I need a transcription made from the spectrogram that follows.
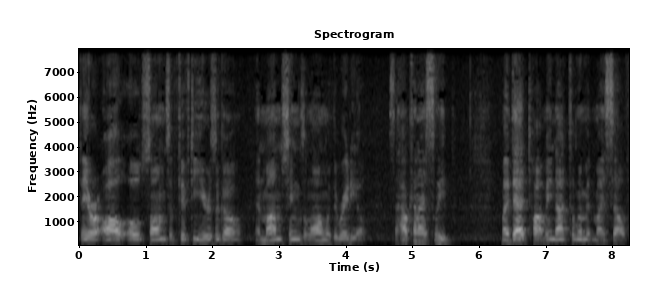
They are all old songs of 50 years ago, and mom sings along with the radio. So how can I sleep? My dad taught me not to limit myself.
